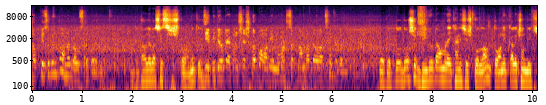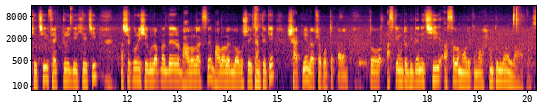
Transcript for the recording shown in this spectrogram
সব কিছু কিন্তু আমরা ব্যবস্থা করে দিই তাহলে এবার শেষ করব নাকি? জি ভিডিওটা এখন শেষ করব। আমাদের এই হোয়াটসঅ্যাপ নাম্বার দেওয়া আছে যোগাযোগ করবেন। ওকে তো দর্শক, ভিডিওটা আমরা এখানে শেষ করলাম। তো অনেক কালেকশন দেখিয়েছি ফ্যাক্টরি দেখিয়েছি। আশা করি সেগুলো আপনাদের ভালো লাগছে। ভালো লাগলে অবশ্যই এখান থেকে শার্ট নিয়ে ব্যবসা করতে পারেন। তো আজকের মতো বিদায় নিচ্ছি। আসসালামু আলাইকুম রহমতুল্লাহ আল্লাহ হাফেজ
